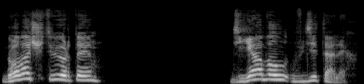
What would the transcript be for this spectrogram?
Глава четвертая. Дьявол в деталях.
